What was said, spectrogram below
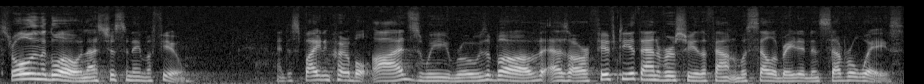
stroll in the glow, and that's just to name a few. And despite incredible odds, we rose above as our 50th anniversary of the fountain was celebrated in several ways,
